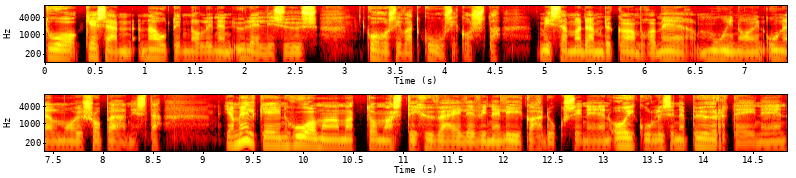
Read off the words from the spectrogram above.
tuo kesän nautinnollinen ylellisyys kohosivat kuusikosta, missä Madame de Cambremer muinoin unelmoi Chopinista, ja melkein huomaamattomasti hyväilevine liikahduksineen, oikullisine pyörteineen,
